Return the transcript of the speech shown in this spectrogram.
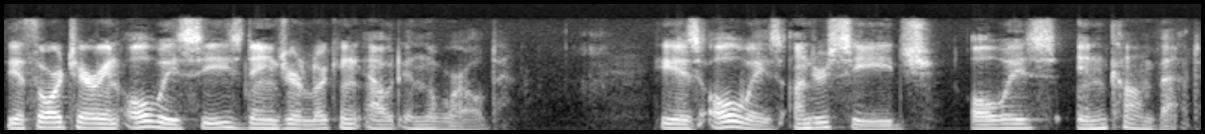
The authoritarian always sees danger lurking out in the world. He is always under siege, always in combat.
